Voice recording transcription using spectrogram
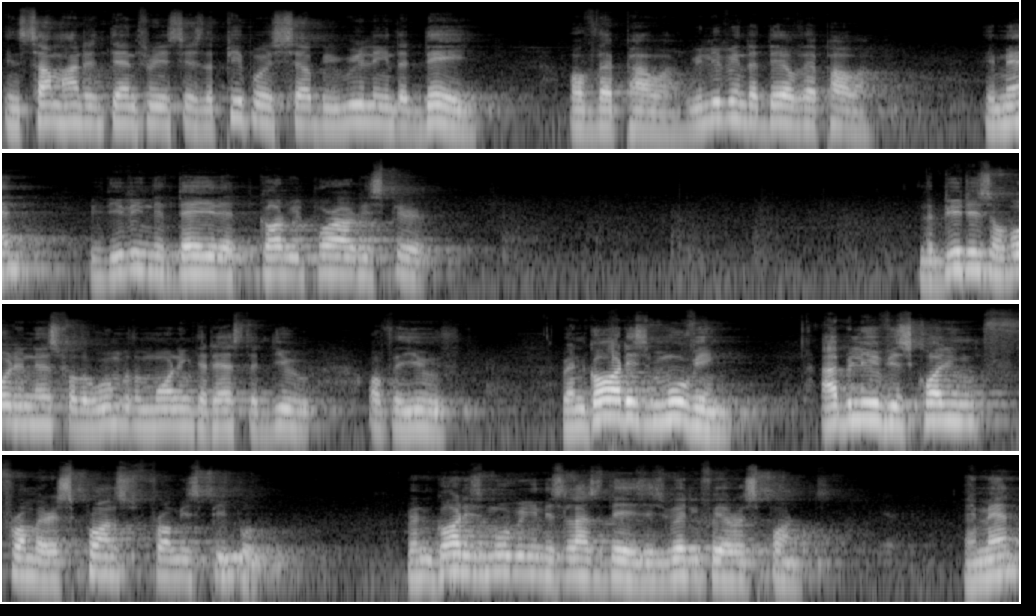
In Psalm 110:3 it says, The people shall be willing in the day of their power. We live in the day of their power. Amen. We live in the day that God will pour out His Spirit. The beauties of holiness for the womb of the morning that has the dew of the youth. When God is moving, I believe He's calling from a response from His people. When God is moving in these last days, He's waiting for your response. Amen?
